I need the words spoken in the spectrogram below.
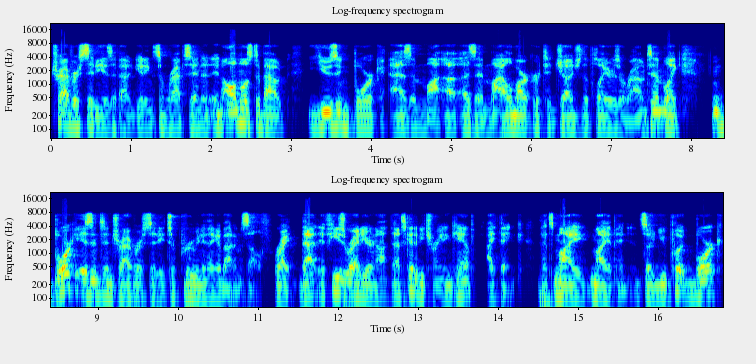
Traverse City is about getting some reps in, and, and almost about using Bourque as a uh, as a mile marker to judge the players around him. Like Bourque isn't in Traverse City to prove anything about himself, right? That if he's ready or not, that's going to be training camp. I think that's my my opinion. So you put Bourque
